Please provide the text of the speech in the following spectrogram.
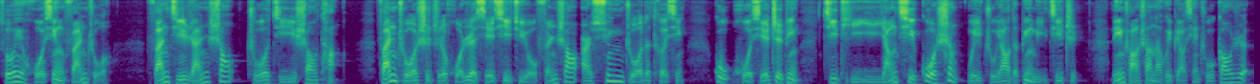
所谓火性烦灼，烦即燃烧，灼即烧烫。烦灼是指火热邪气具有焚烧而熏灼的特性，故火邪治病，机体以阳气过盛为主要的病理机制。临床上呢，会表现出高热、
